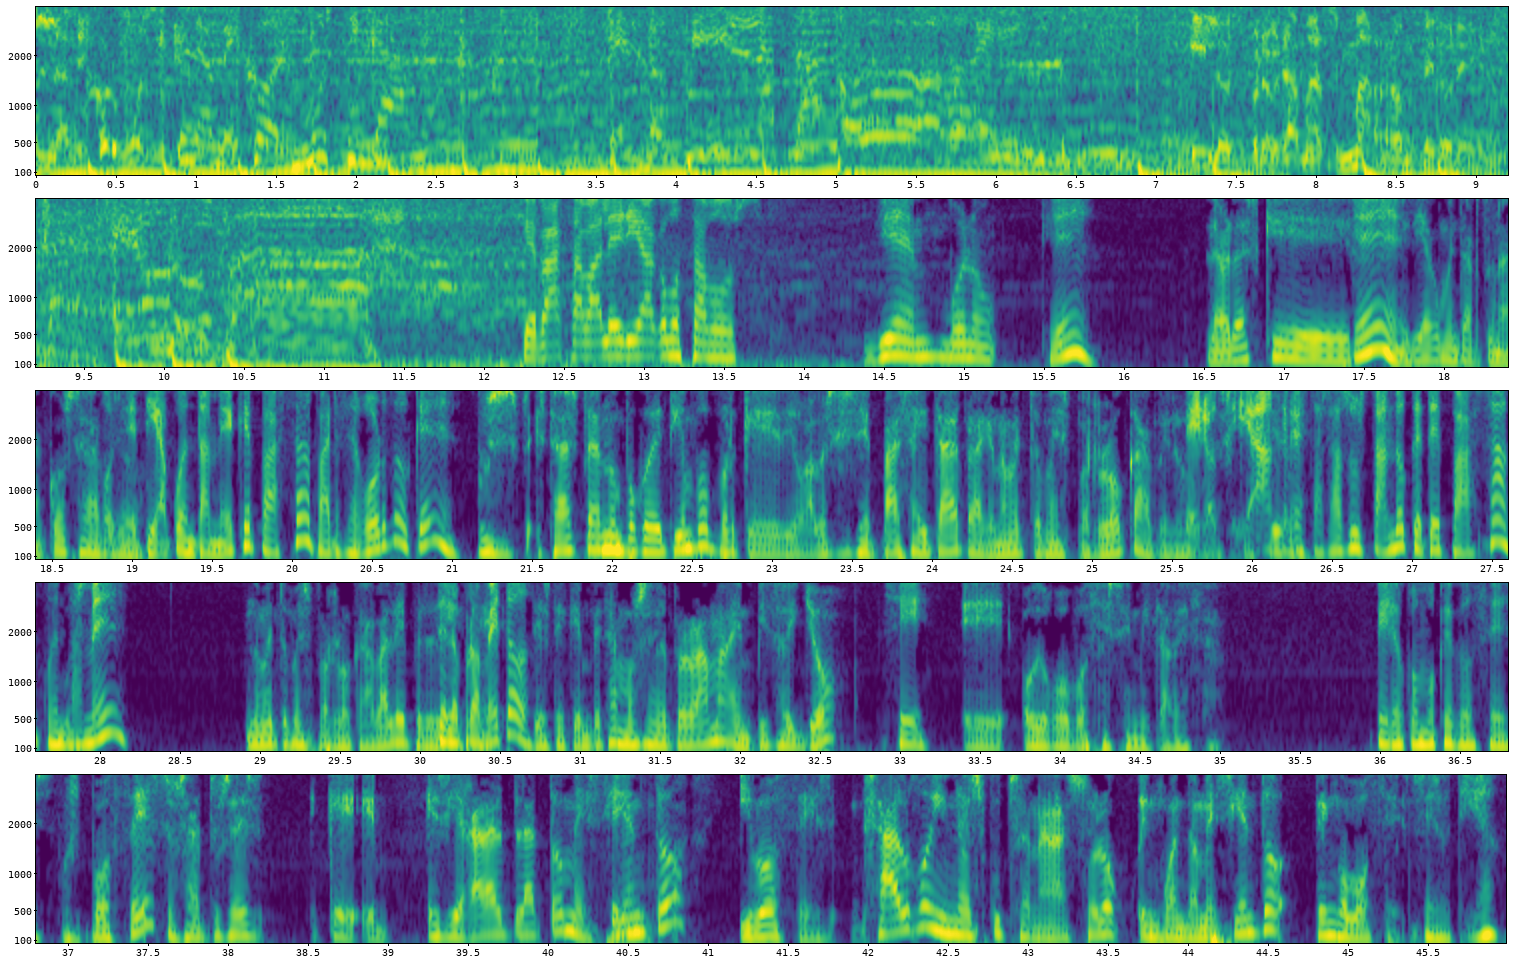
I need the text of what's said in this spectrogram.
La mejor música. La mejor música del 2000 hasta hoy. Y los programas más rompedores. Europa. ¿Qué pasa, Valeria? ¿Cómo estamos? Bien, bueno, ¿Qué? la verdad es que ¿Qué? quería comentarte una cosa, pero tía, cuéntame, ¿qué pasa? ¿Parece gordo o qué? pues estaba esperando un poco de tiempo porque digo, a ver si se pasa y tal, para que no me tomes por loca, pero Pero, que tía, que, me estás asustando. ¿Qué te pasa? Cuéntame. No me tomes por loca, ¿vale? Pero Te lo que- prometo. desde que empezamos en el programa, empiezo yo, Sí. eh, oigo voces en mi cabeza. Pero ¿cómo que voces? Pues voces, o sea, tú sabes que eh, es llegar al plato, me siento y voces. Salgo y no escucho nada, solo en cuanto me siento tengo voces. Pero, tía,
